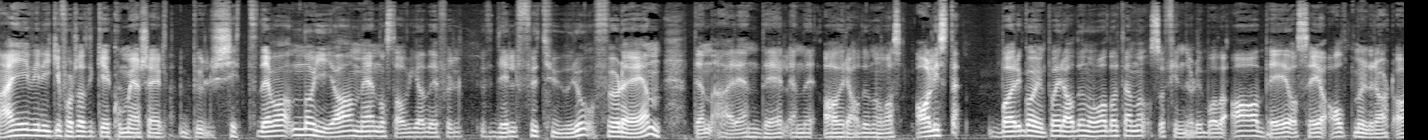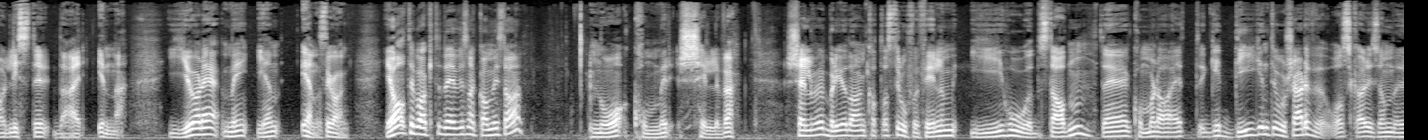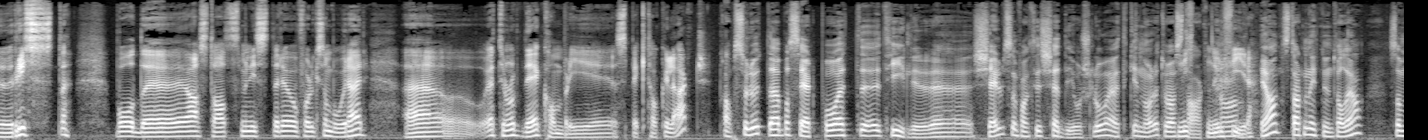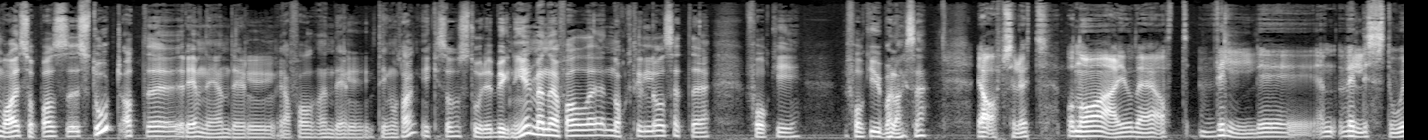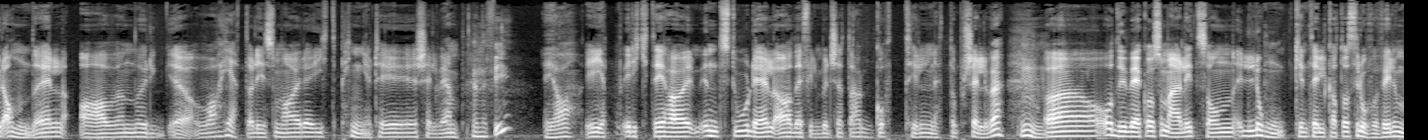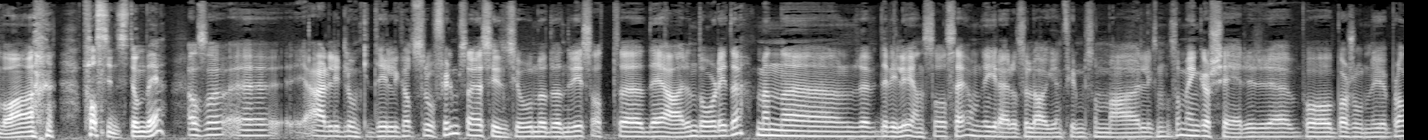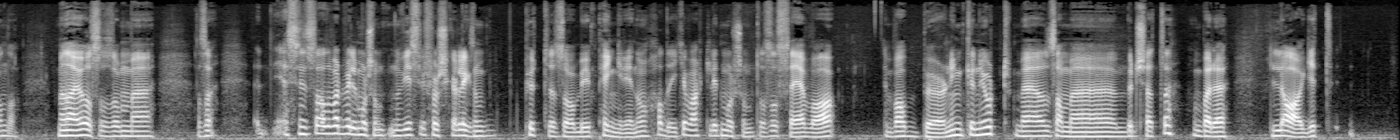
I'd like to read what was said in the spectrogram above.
Nei, vi liker fortsatt ikke kommersielt bullshit. Det var Noia med Nostalgia del Futuro før det igjen. Den er en del av Radio Novas A-liste. Bare gå inn på radionova.no, så finner du både A, B og C og alt mulig rart av lister der inne. Gjør det med en eneste gang. Ja, tilbake til det vi snakka om i stad. Nå kommer Skjelvet. Skjelvet blir jo da en katastrofefilm i hovedstaden. Det kommer da et gedigent jordskjelv og skal liksom ryste både ja, statsministre og folk som bor her. Uh, jeg tror nok det kan bli spektakulært. Absolutt. Det er basert på et eh, tidligere skjelv som faktisk skjedde i Oslo. Jeg vet ikke når, jeg tror det var starten 1904. av, ja, starten av 1900-tallet. ja. Som var såpass stort at det rev ned en del, i fall en del ting og tang. Ikke så store bygninger, men iallfall nok til å sette folk i, folk i ubalanse. Ja, absolutt. Og nå er det jo det at veldig, en veldig stor andel av Norge Hva heter de som har gitt penger til Skjelv igjen? NFI? Ja, jepp, riktig. En stor del av det filmbudsjettet har gått til nettopp skjelvet. Mm. Uh, og du, BK, som er litt sånn lunken til katastrofefilm, hva, hva syns du om det? Altså, uh, jeg er litt lunken til katastrofefilm, så jeg syns jo nødvendigvis at uh, det er en dårlig idé. Men eh, det, det vil jo gjenstå å se om de greier å lage en film som, er, liksom, som engasjerer på personlige plan. da. Men det er jo også som Altså, jeg syns det hadde vært veldig morsomt hvis vi først skal liksom putte så mye penger i noe. Hadde det ikke vært litt morsomt også å se hva, hva Burning kunne gjort med det samme budsjettet? Og Bare laget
